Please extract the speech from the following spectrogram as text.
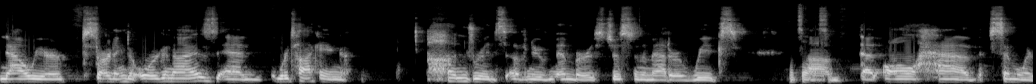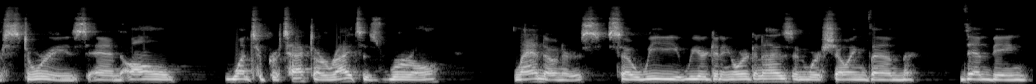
now we are starting to organize, and we're talking hundreds of new members just in a matter of weeks. That's awesome. Um, that all have similar stories and all want to protect our rights as rural landowners. So we we are getting organized and we're showing them them being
